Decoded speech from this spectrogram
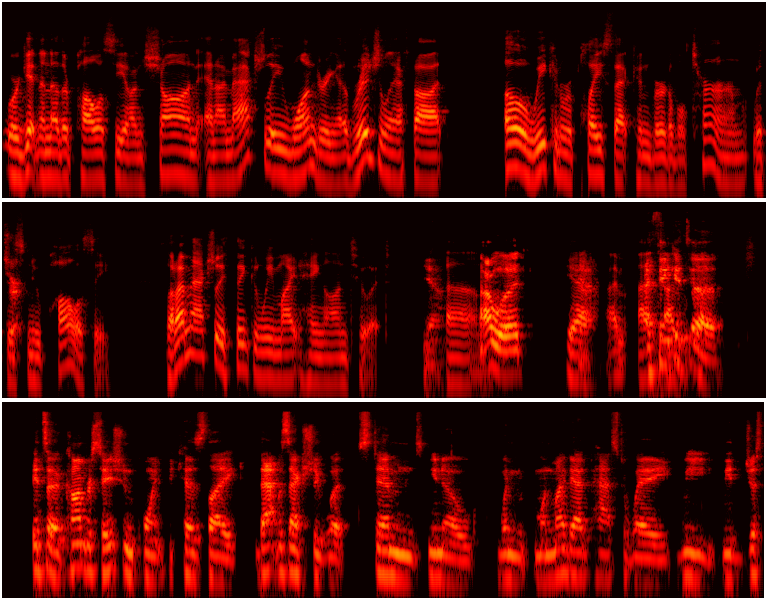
we're getting another policy on Sean, and I'm actually wondering. Originally, I thought, oh, we can replace that convertible term with sure. this new policy but I'm actually thinking we might hang on to it. Yeah, um, I would. Yeah, yeah. I, I think I'm, it's a it's a conversation point because like that was actually what stemmed you know when when my dad passed away we we just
